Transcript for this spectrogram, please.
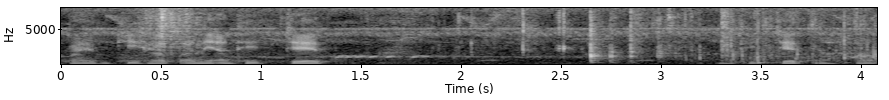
ไปเมื่อกี้ครับ อันนี้อันที่เจ็ดอันที่เจ็ดนะครับ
